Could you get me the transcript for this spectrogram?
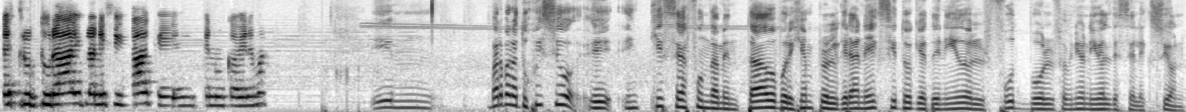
estructuradas y planificadas que, nunca viene más. Eh, Bárbara, tu juicio, eh, ¿en qué se ha fundamentado, por ejemplo, el gran éxito que ha tenido el fútbol femenino a nivel de selección?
